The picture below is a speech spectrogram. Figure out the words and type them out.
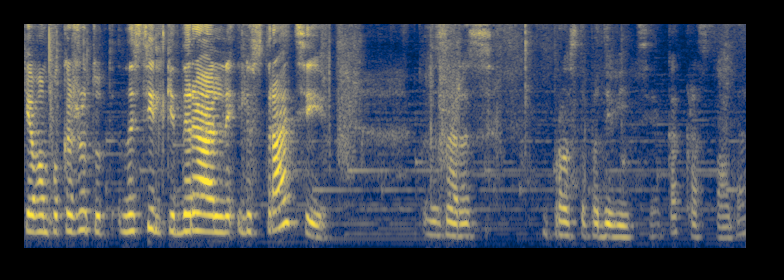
я вам покажу тут настільки нереальні ілюстрації. Зараз просто подивіться, яка краса, да?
